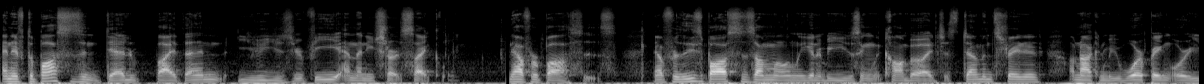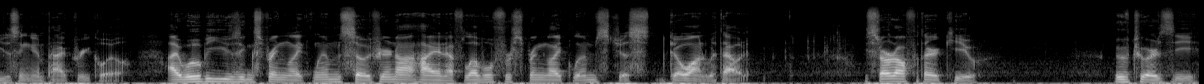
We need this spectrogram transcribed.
And if the boss isn't dead by then, you use your V and then you start cycling. Now for bosses. Now for these bosses, I'm only going to be using the combo I just demonstrated. I'm not going to be warping or using impact recoil. I will be using spring-like limbs, so if you're not high enough level for spring-like limbs, just go on without it. We start off with our Q, move to our Z,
